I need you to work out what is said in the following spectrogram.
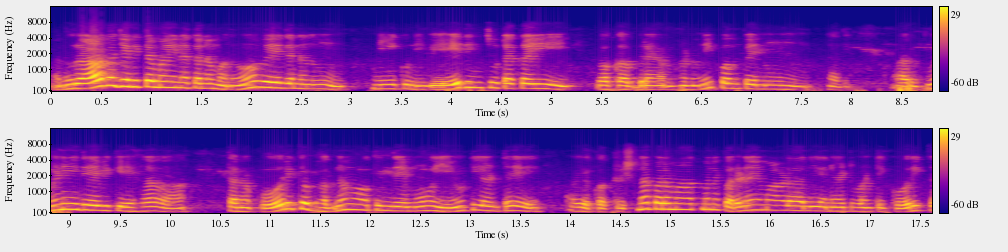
అనురాగజనితమైన తన మనోవేదనను నీకు నివేదించుటకై ఒక బ్రాహ్మణుని పంపెను అది. ఆ రుక్మిణీదేవికేహ తన కోరిక భగ్నం అవుతుందేమో ఏమిటి అంటే ఆ యొక్క కృష్ణ పరమాత్మని పరిణయమాడాలి అనేటువంటి కోరిక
